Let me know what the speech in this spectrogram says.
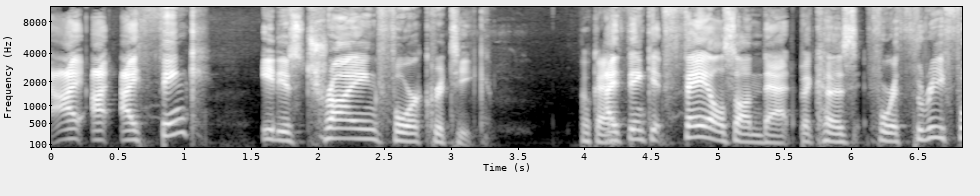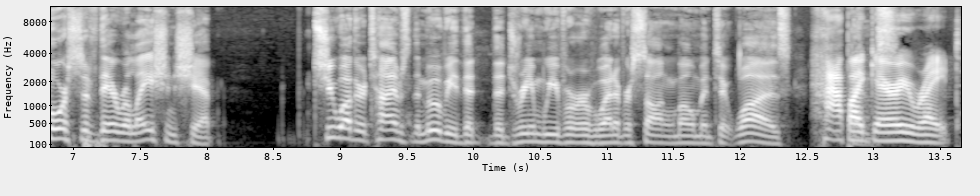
I, I i think it is trying for critique Okay, I think it fails on that because for three fourths of their relationship, two other times in the movie, the the Dreamweaver or whatever song moment it was happens by Gary Wright,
